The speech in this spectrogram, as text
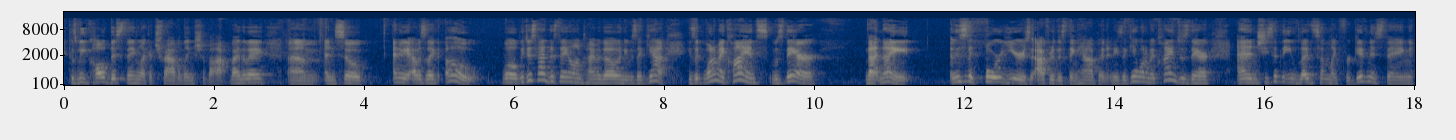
Because we called this thing like a traveling Shabbat, by the way. Um, and so, anyway, I was like, "Oh, well, we just had this thing a long time ago." And he was like, "Yeah." He's like, "One of my clients was there that night, and this is like four years after this thing happened. And he's like, Yeah, one of my clients was there, and she said that you led some like forgiveness thing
